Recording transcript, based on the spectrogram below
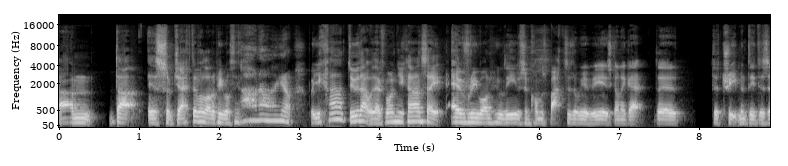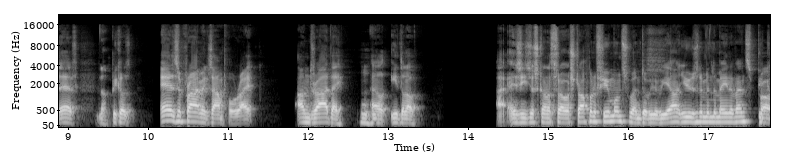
And that is subjective. A lot of people think, oh no, you know, but you can't do that with everyone. You can't say everyone who leaves and comes back to WWE is going to get the the treatment they deserve. No. Because here's a prime example, right? Andrade, Mhm. El Idolo. Uh, is he just going to throw a strop in a few months when WWE aren't using him in the main events? Because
